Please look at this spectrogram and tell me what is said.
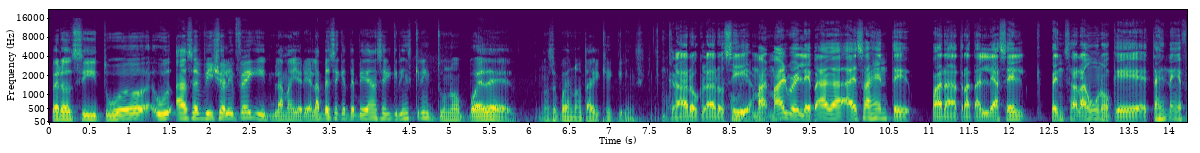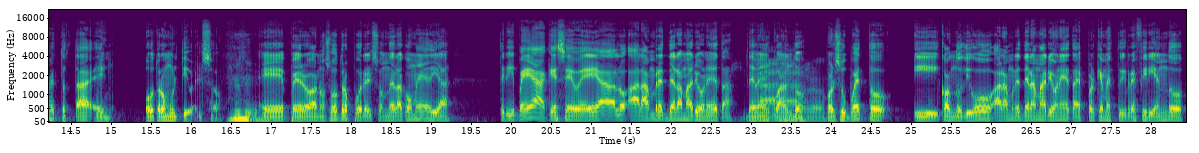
Pero si tú uh, haces visual effect y la mayoría de las veces que te piden hacer green screen, tú no puedes, no se puede notar que es green screen. Claro, claro, sí. Marvel le paga a esa gente para tratar de hacer pensar a uno que esta gente en efecto está en otro multiverso. Eh, pero a nosotros, por el son de la comedia, tripea que se vea los alambres de la marioneta de vez en cuando. Por supuesto. Y cuando digo alambres de la marioneta es porque me estoy refiriendo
